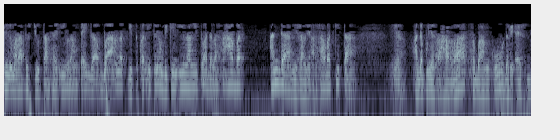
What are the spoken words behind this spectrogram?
ini 500 juta saya hilang, tega banget." gitu kan. Itu yang bikin hilang itu adalah sahabat Anda misalnya, sahabat kita Ya, Anda punya sahabat sebangku dari SD,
